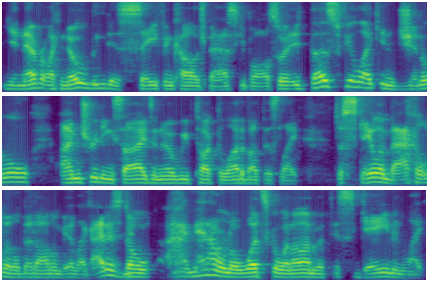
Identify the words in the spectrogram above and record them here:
You never like no lead is safe in college basketball. So it does feel like in general, I'm treating sides. And I know we've talked a lot about this like just scaling back a little bit on them, being like, I just don't, I man, I don't know what's going on with this game. And like,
